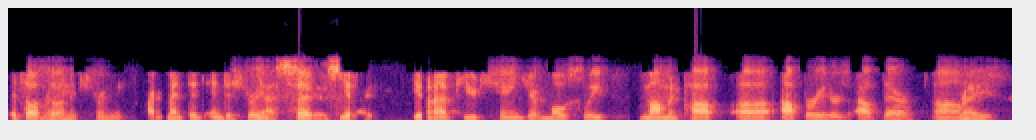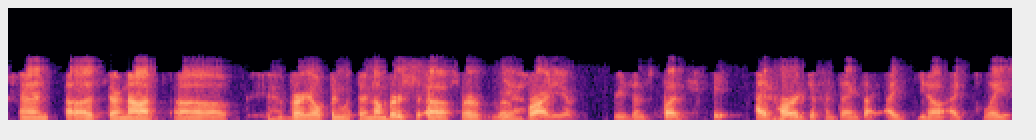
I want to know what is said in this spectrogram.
it's also an extremely fragmented industry. Yes, so it is. You, you don't have huge change. You have mostly mom and pop uh, operators out there, um, right. and uh, they're not uh, very open with their numbers uh, for a Yeah. variety of reasons. But it, I've heard different things. I, I, you know, I place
